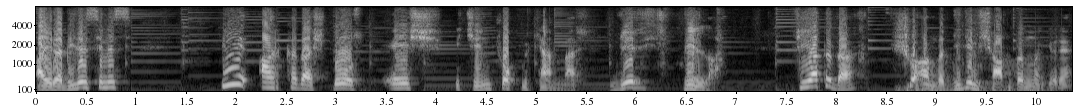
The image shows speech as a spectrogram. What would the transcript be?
ayırabilirsiniz. Bir arkadaş, dost, eş için çok mükemmel bir villa. Fiyatı da şu anda Didim şartlarına göre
